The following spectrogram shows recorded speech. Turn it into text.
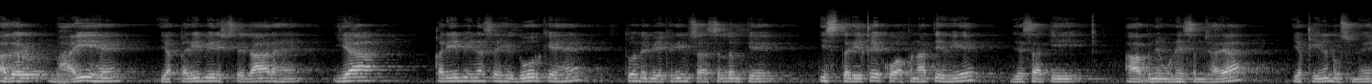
अगर भाई हैं या करीबी रिश्तेदार हैं या करीबी न सही दूर के हैं तो नबी करीम वसल्लम के इस तरीक़े को अपनाते हुए, जैसा कि आपने उन्हें समझाया, यकीनन उसमें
